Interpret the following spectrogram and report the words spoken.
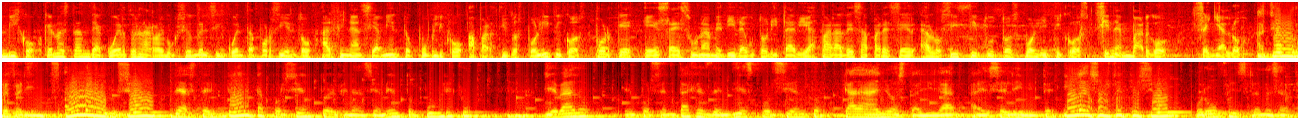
dijo que no están de acuerdo en la reducción del 50% al financiamiento público a partidos políticos, porque esa es una medida autoritaria para desaparecer a los institutos políticos. Sin embargo, señaló. ¿A qué nos referimos? A una reducción de hasta el 30% del financiamiento público llevado en porcentajes del 10% cada año hasta llegar a ese límite y la sustitución por un financiamiento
